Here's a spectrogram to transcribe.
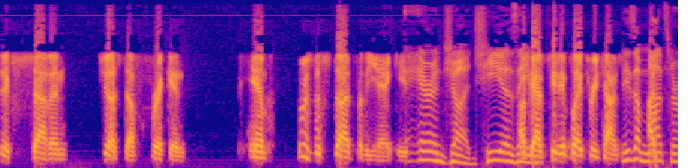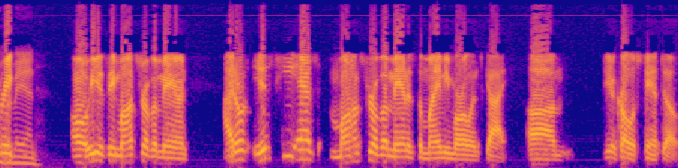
Six seven, just a frickin' pimp. Who's the stud for the Yankees? Aaron Judge, he is a Okay, I've seen him play three times. he's a monster of a man. Oh, he is a monster of a man. I don't. Is he as monster of a man as the Miami Marlins guy, um, Giancarlo Stanto,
